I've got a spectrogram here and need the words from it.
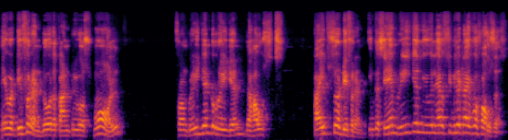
They were different, though the country was small. From region to region, the house types were different. In the same region, you will have similar type of houses.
